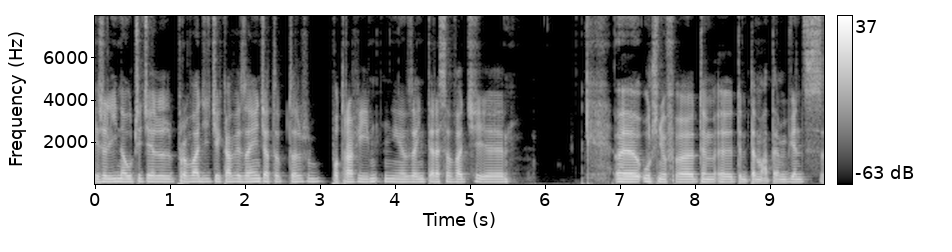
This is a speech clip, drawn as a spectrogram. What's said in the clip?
jeżeli nauczyciel prowadzi ciekawe zajęcia, to też potrafi zainteresować e, uczniów tym, tym tematem, więc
